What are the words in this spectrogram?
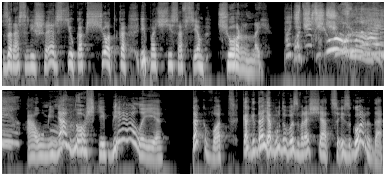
заросли шерстью, как щетка, и почти совсем черной. Почти черная. А у меня ножки белые. Так вот, когда я буду возвращаться из города,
